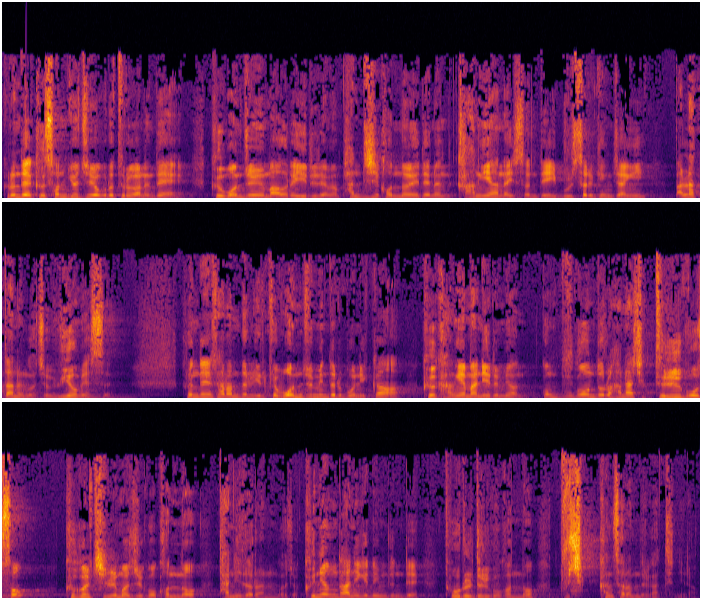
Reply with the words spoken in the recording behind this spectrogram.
그런데 그 선교 지역으로 들어가는데, 그 원주민 마을에 이르려면 반드시 건너야 되는 강이 하나 있었는데, 이 물살이 굉장히 빨랐다는 거죠. 위험했어요. 그런데 사람들을 이렇게 원주민들을 보니까 그 강에만 이르면 꼭 무거운 돌을 하나씩 들고서 그걸 짊어지고 건너 다니더라는 거죠. 그냥 다니기도 힘든데 돌을 들고 건너 부식한 사람들 같으니라고.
